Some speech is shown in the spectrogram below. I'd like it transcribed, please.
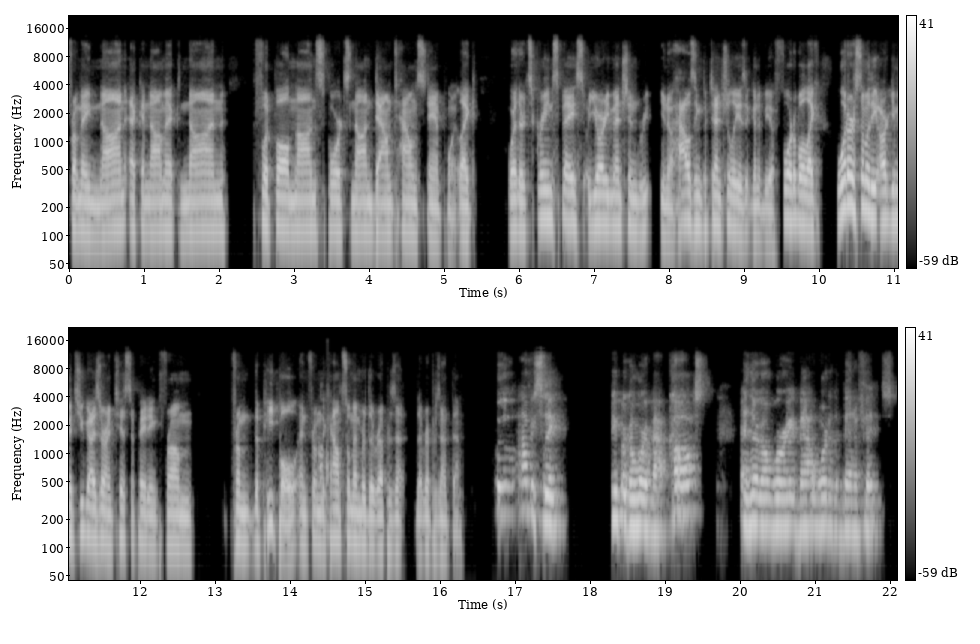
from a non-economic, non-football, non-sports, non-downtown standpoint? Like, whether it's green space or you already mentioned, you know, housing potentially. Is it going to be affordable? Like, what are some of the arguments you guys are anticipating from from the people and from the oh. council member that represent that represent them? Well, obviously, people are going to worry about cost and they're going to worry about what are the benefits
